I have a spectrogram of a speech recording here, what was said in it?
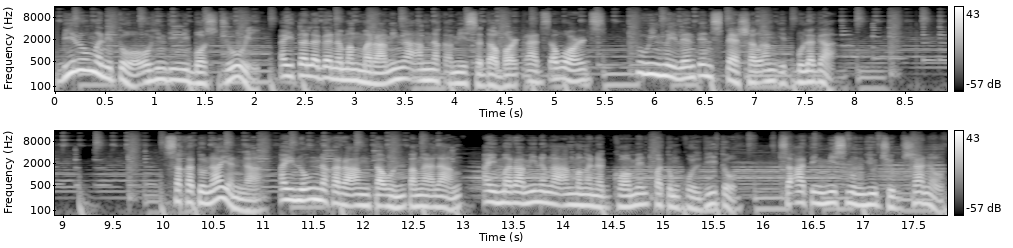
Biro man ito o hindi ni Boss Joey, ay talaga namang marami nga ang nakamis sa The Ads Awards, tuwing may Lenten Special ang Itbulaga. Sa katunayan nga, ay noong nakaraang taon pa nga lang, ay marami na nga ang mga nag-comment patungkol dito, sa ating mismong YouTube channel,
